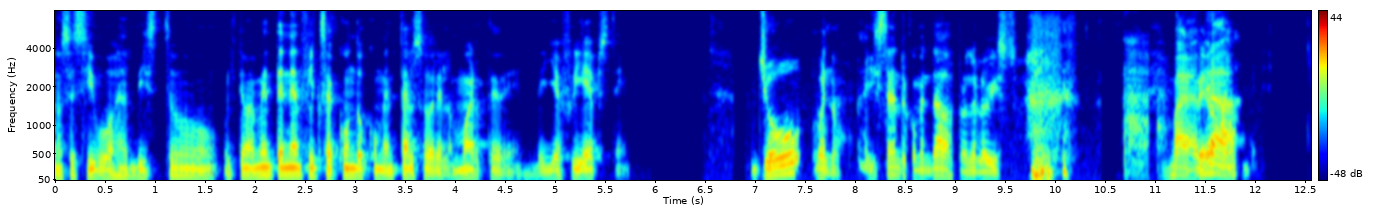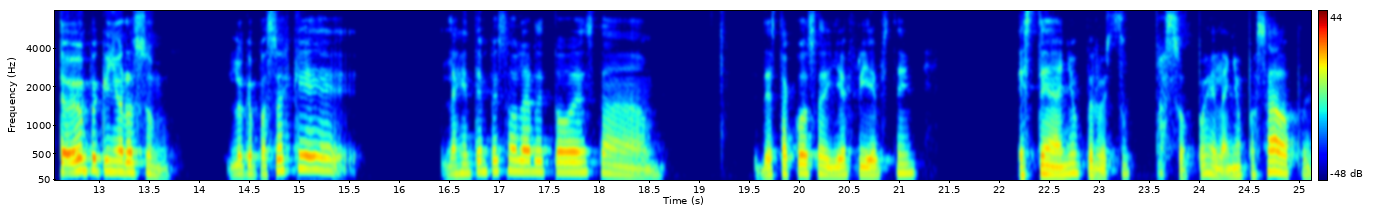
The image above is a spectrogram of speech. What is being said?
no sé si vos has visto, últimamente Netflix sacó un documental sobre la muerte de, Jeffrey Epstein. Yo, bueno, ahí están recomendados, pero no lo he visto. Ah, vaya, mira, te doy un pequeño resumen. Lo que pasó es que la gente empezó a hablar de toda esta, de esta cosa de Jeffrey Epstein este año, pero esto pasó pues el año pasado, pues.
